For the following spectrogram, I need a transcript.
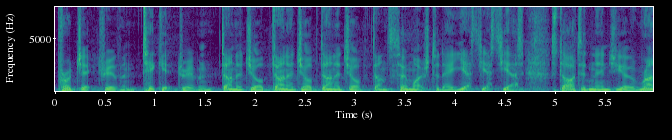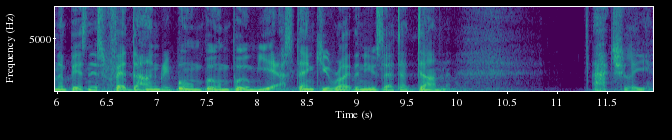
project driven, ticket driven, done a job, done a job, done a job, done so much today. Yes, yes, yes. Started an NGO, run a business, fed the hungry, boom, boom, boom. Yes, thank you. Write the newsletter, done. Actually,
